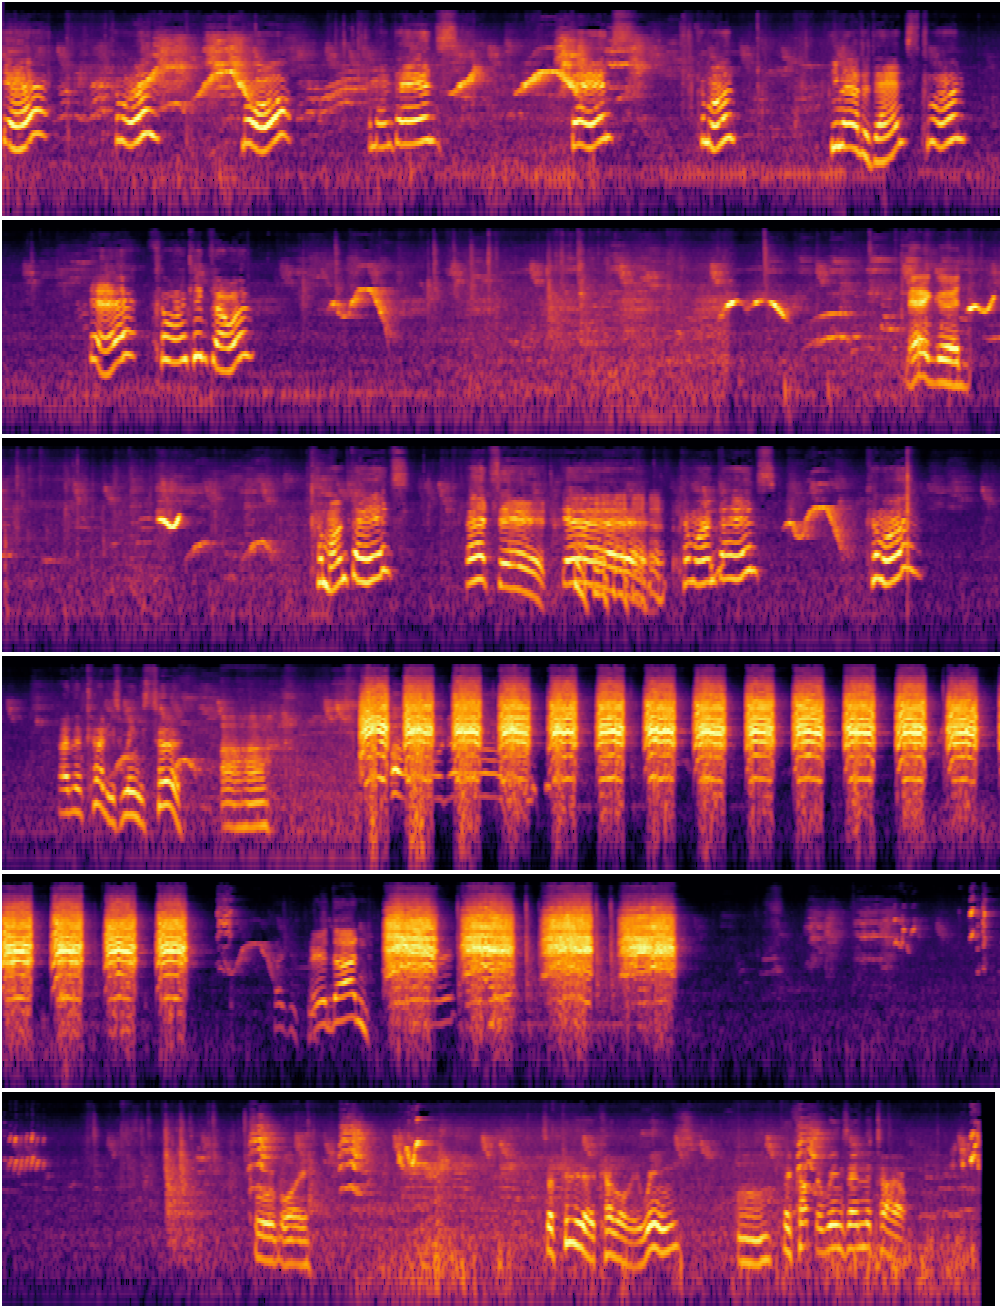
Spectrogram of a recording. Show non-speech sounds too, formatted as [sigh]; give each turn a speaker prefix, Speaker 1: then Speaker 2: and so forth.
Speaker 1: Yeah? Come on. More. Come on, dance. Dance. Come on. You know how to dance. Come on. Yeah. Come on, keep going. Very good. Come on, dance. That's it. Yeah. [laughs] Come on, dance. Come on. Oh, they've cut his wings too.
Speaker 2: Uh huh. Oh, no! Are you done? Poor boy.
Speaker 1: It's a pity they cut all their wings.
Speaker 2: Mm.
Speaker 1: They cut the wings and the tail.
